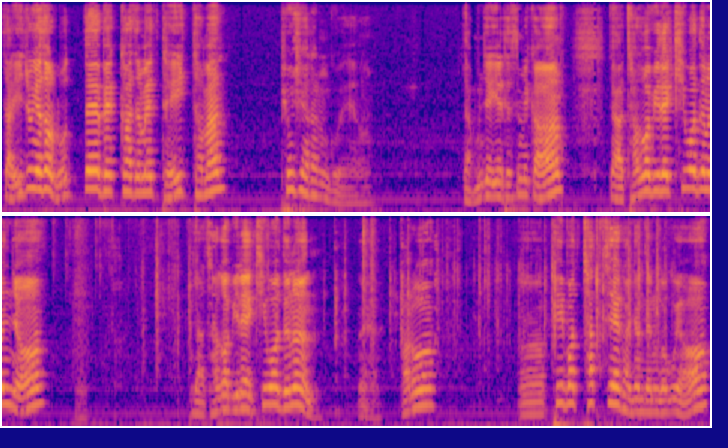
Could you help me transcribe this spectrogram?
자 이 중에서 롯데백화점의 데이터만 표시하라는 거예요. 자 문제 이해됐습니까? 자 작업일의 키워드는요. 자 작업일의 키워드는 네, 바로 어, 피벗 차트에 관련되는 거고요.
